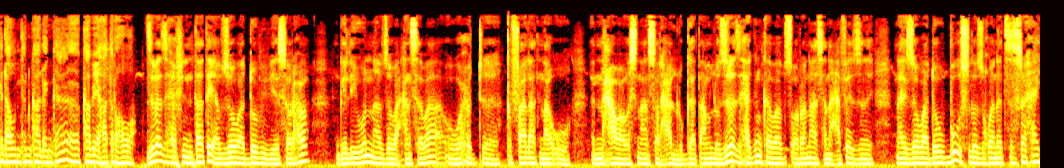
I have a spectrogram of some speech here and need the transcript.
ክዳውንትን ካልእን ከ ካበይ ኢኻ ትረኽቦ? ዝበዝሐ ፊልምታተይ ኣብ ዞባ ደቡብ እየ ዝሰርሖ። ገሊኡውን ናብ ዞባ ዓንሰባ ውሑድ ክፋላት ናብኡ እናሓዋወስና ንሰርሓሉ ኣጋጣሚ ኣሎ። ዝበዝሐ ግን ከባቢ ጾሮና፣ ሰንዓፈ፣ እዚ ናይ ዞባ ደቡብ ብኡ ስለ ዝኾነ እቲ ስርሐይ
